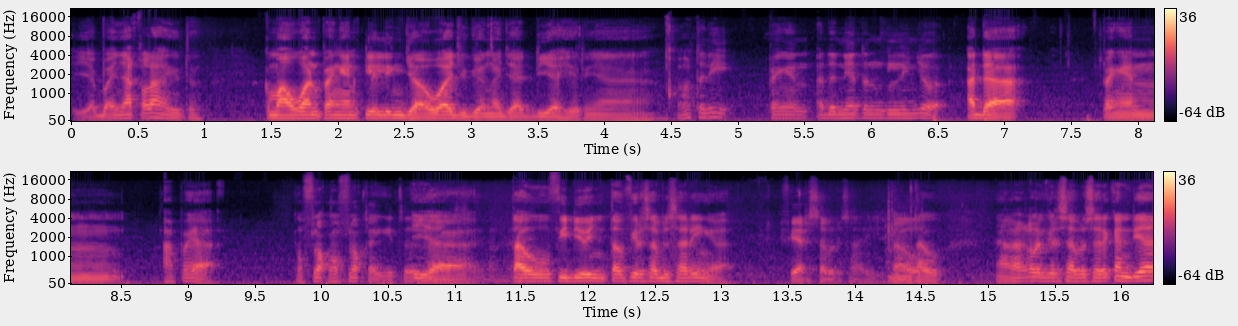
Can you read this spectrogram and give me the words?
ya banyak lah gitu kemauan pengen keliling Jawa juga nggak jadi akhirnya. Oh tadi pengen ada niatan keliling Jawa? ada. Pengen apa ya? Ngevlog ngevlog kayak gitu. iya. Tahu videonya tahu Virsa Besari nggak? Fiersa Bersari tahu. tahu. Nah kan kalau Virsa Besari kan dia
